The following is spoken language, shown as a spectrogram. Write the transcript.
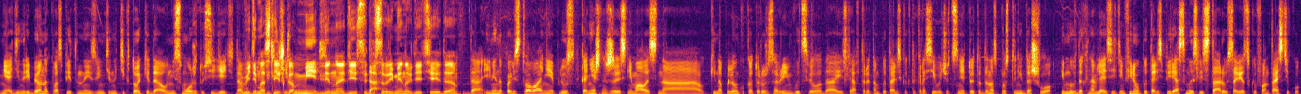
ни один ребенок, воспитанный, извините, на ТикТоке, да, он не сможет усидеть там. Видимо, и, слишком фильм... медленное действие да. для современных детей, да? Да, именно повествование, плюс, конечно же, снималось на кинопленку пленку, которая уже со временем выцвела, да, если авторы там пытались как-то красиво что-то снять, то это до нас просто не дошло. И мы, вдохновляясь этим фильмом, пытались переосмыслить старую советскую фантастику,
